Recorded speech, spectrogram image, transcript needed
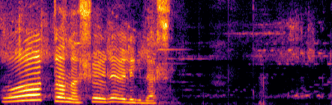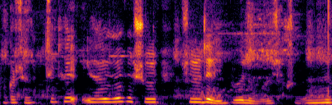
Hoppala şöyle öyle gidersin. Arkadaşlar çünkü ilerlerken şu şöyle değil böyle vuracaksın. Önünü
